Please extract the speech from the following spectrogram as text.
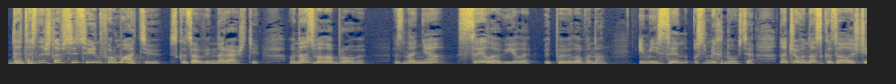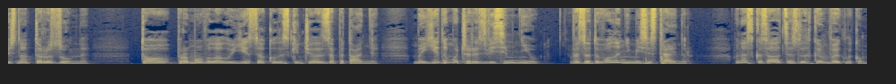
Де ти знайшла всю цю інформацію? сказав він нарешті. Вона звела брови. Знання сила, Віле, відповіла вона. І мій син усміхнувся, наче вона сказала щось надто розумне. То, промовила Луїза, коли скінчилось запитання, ми їдемо через вісім днів. Ви задоволені, місіс трейнер? Вона сказала це з легким викликом,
